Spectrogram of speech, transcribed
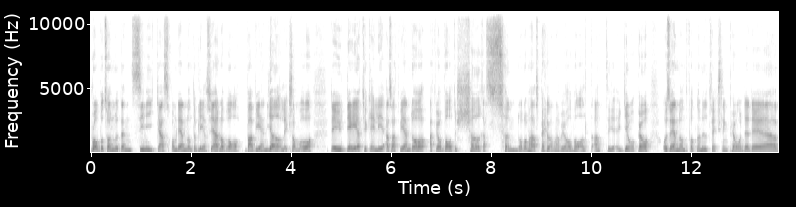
Robertson mot en Simikas om det ändå inte blir så jävla bra vad vi än gör liksom. Och det är ju det jag tycker är, alltså att vi ändå, att vi har valt att köra sönder de här spelarna vi har valt att gå på och så ändå inte fått någon utväxling på det. det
